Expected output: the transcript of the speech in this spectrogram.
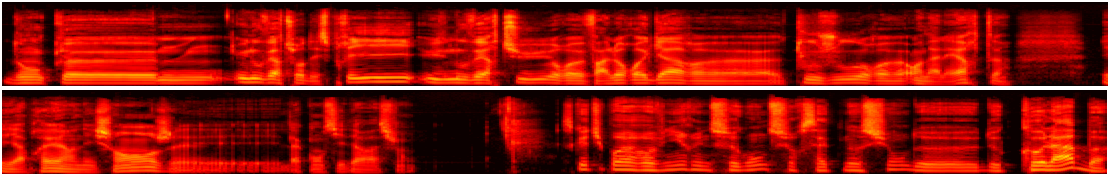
Donc une ouverture d'esprit, une ouverture, enfin le regard toujours en alerte et après un échange et la considération. Est-ce que tu pourrais revenir une seconde sur cette notion de, collab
